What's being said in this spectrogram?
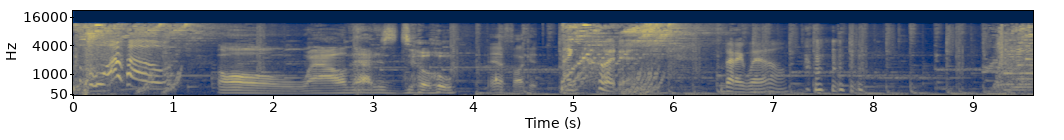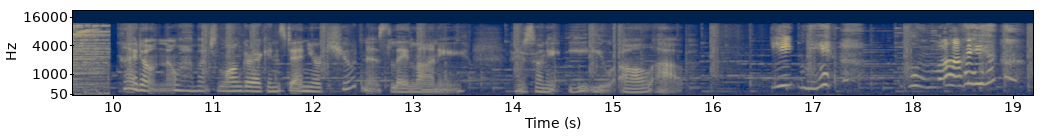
wow! Oh, wow, that is dope. Yeah, fuck it. I couldn't, but I will. I don't know how much longer I can stand your cuteness, Lailani. I just want to eat you all up. Eat me? Oh my!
